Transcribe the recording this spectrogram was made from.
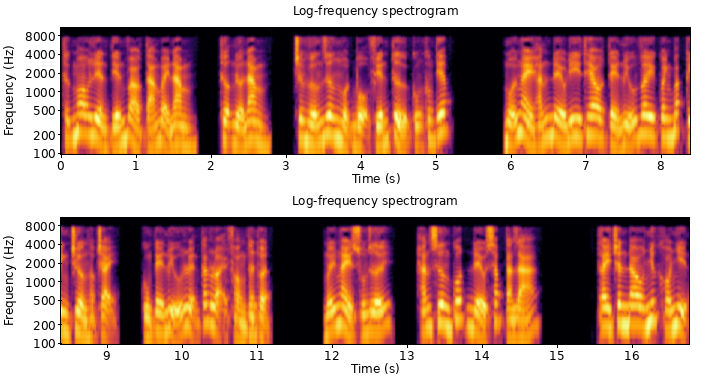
Thực mau liền tiến vào 8-7 năm, thượng nửa năm, Trương Hướng Dương một bộ phiến tử cũng không tiếp. Mỗi ngày hắn đều đi theo tề nữ vây quanh Bắc Kinh trường hợp chạy, cùng tề nữ luyện các loại phòng thân thuật. Mấy ngày xuống dưới, hắn xương cốt đều sắp tán giá. Tay chân đau nhức khó nhịn,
